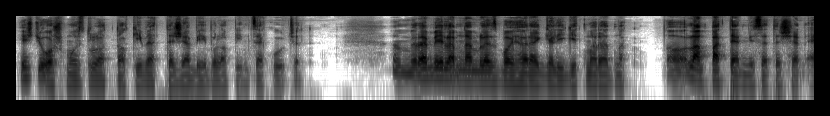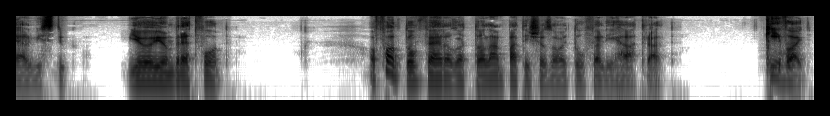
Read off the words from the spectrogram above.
és gyors mozdulattal kivette zsebéből a pincekulcsot. Remélem nem lesz baj, ha reggelig itt maradnak. A lámpát természetesen elvisztük. Jöjjön, Bradford! A fantom felragadta a lámpát, és az ajtó felé hátrált. Ki vagy?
